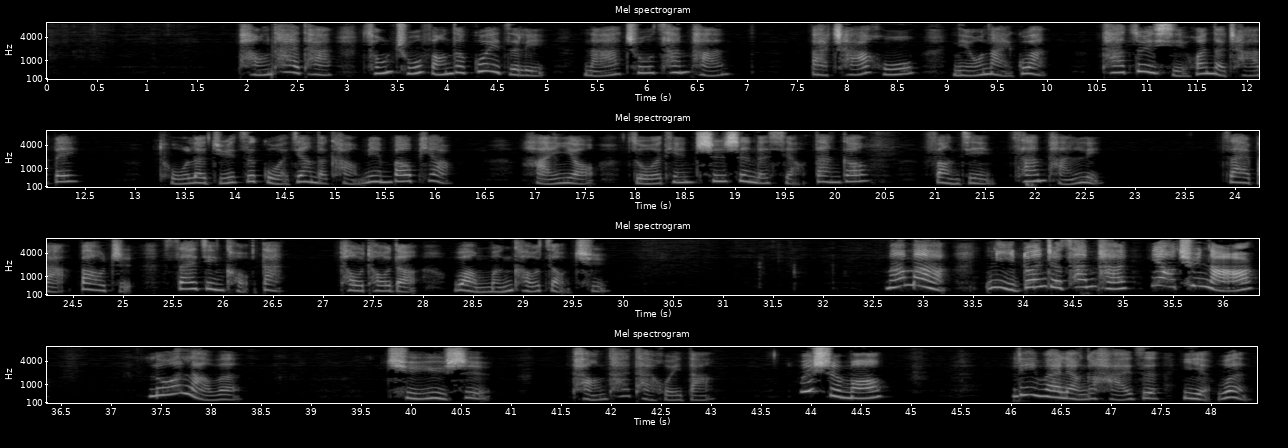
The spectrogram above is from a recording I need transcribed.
庞太太从厨房的柜子里拿出餐盘，把茶壶、牛奶罐、他最喜欢的茶杯。涂了橘子果酱的烤面包片儿，还有昨天吃剩的小蛋糕，放进餐盘里。再把报纸塞进口袋，偷偷地往门口走去。妈妈，你端着餐盘要去哪儿？罗拉问。去浴室。庞太太回答。为什么？另外两个孩子也问。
